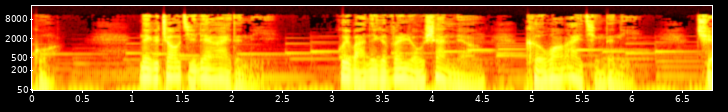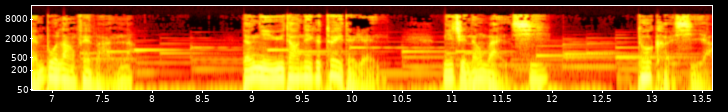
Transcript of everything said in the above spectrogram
过，那个着急恋爱的你，会把那个温柔善良、渴望爱情的你？全部浪费完了。等你遇到那个对的人，你只能惋惜，多可惜呀！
